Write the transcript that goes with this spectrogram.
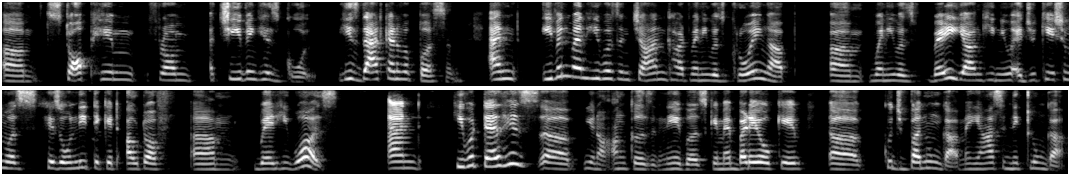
um, stop him from achieving his goal. He's that kind of a person. And even when he was in Chand Ghat, when he was growing up, um, when he was very young, he knew education was his only ticket out of um, where he was And he would tell his uh, you know uncles and neighbors कि मैं बड़े होके uh, कुछ बनूंगा मैं यहाँ से निकलूंगा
